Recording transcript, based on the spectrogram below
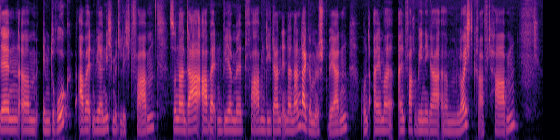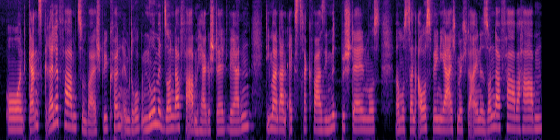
Denn ähm, im Druck arbeiten wir ja nicht mit Lichtfarben, sondern da arbeiten wir mit Farben, die dann ineinander gemischt werden und einmal einfach weniger ähm, Leuchtkraft haben. Und ganz grelle Farben zum Beispiel können im Druck nur mit Sonderfarben hergestellt werden, die man dann extra quasi mitbestellen muss. Man muss dann auswählen, ja, ich möchte eine Sonderfarbe haben,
